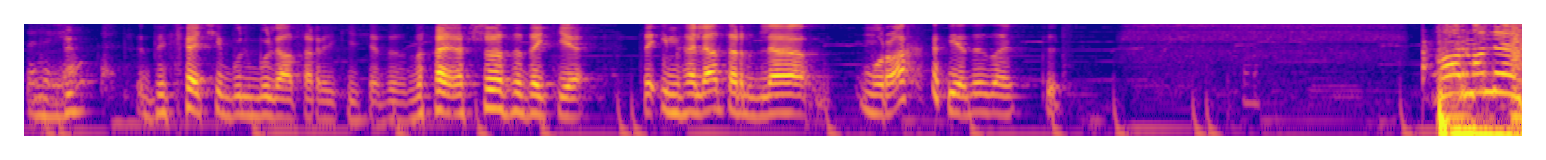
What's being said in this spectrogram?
Це грілка? Це дитячий бульбулятор якийсь, я не знаю. Що це таке? Це інгалятор для мурах? Я не знаю. Harmanım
